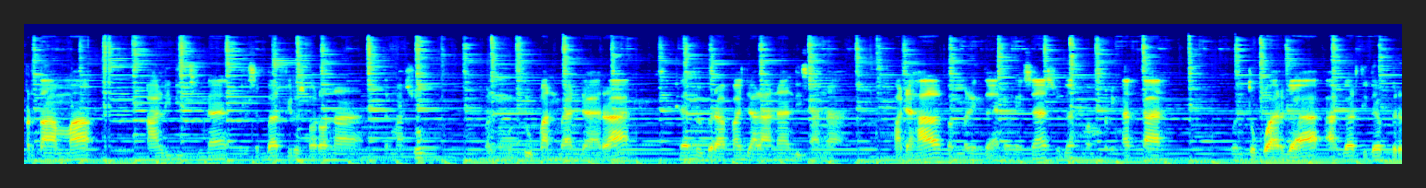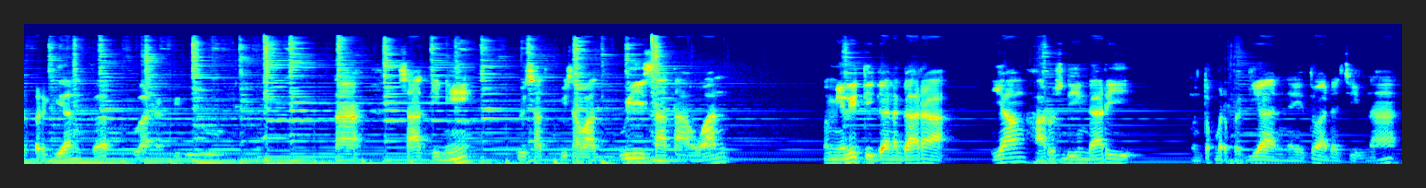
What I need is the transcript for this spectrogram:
pertama kali di Cina tersebar virus corona, termasuk penutupan bandara dan beberapa jalanan di sana. Padahal pemerintah Indonesia sudah memperingatkan untuk warga agar tidak berpergian ke luar negeri dulu. Nah, saat ini wisat wisawat, wisatawan memilih tiga negara yang harus dihindari untuk berpergian, yaitu ada Cina,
